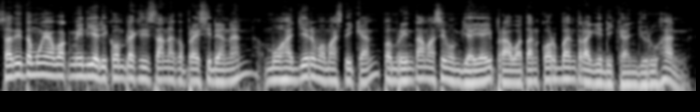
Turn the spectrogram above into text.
Saat ditemui awak media di Kompleks Istana Kepresidenan, Muhajir memastikan pemerintah masih membiayai perawatan korban tragedi Kanjuruhan.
